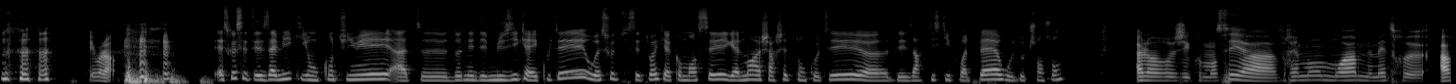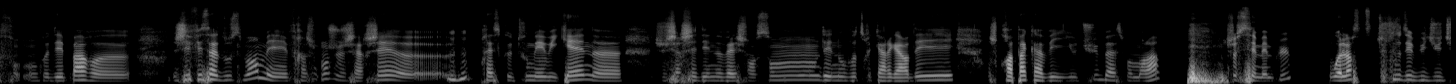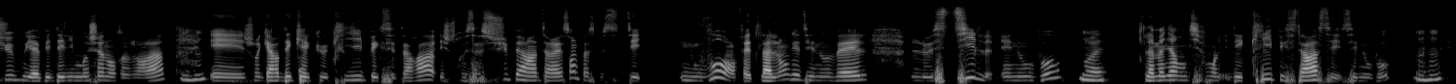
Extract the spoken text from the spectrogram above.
Et voilà. Est-ce que c'est tes amis qui ont continué à te donner des musiques à écouter ou est-ce que c'est toi qui as commencé également à chercher de ton côté euh, des artistes qui pourraient te plaire ou d'autres chansons? Alors, j'ai commencé à vraiment, moi, me mettre euh, à fond. Donc, au départ, euh, j'ai fait ça doucement, mais franchement, je cherchais euh, Mhm. presque tous mes week-ends. euh, je cherchais des nouvelles chansons, des nouveaux trucs à regarder. Je crois pas qu'il y avait YouTube à ce moment-là. je sais même plus. Ou alors, c'était tout au début de YouTube où il y avait Dailymotion dans ce genre-là. Mhm. Et je regardais quelques clips, etc. Et je trouvais ça super intéressant parce que c'était nouveau, en fait. La langue était nouvelle, le style est nouveau Ouais. La manière dont ils font les clips, etc., c'est nouveau. Mhm.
